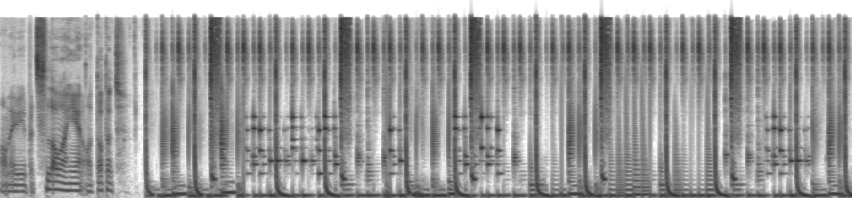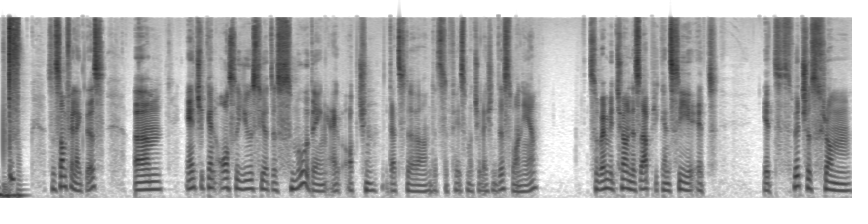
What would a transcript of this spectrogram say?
Or maybe a bit slower here or dotted. Something like this. Um, and you can also use here the smoothing option. That's the that's the phase modulation. This one here. So when we turn this up, you can see it it switches from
